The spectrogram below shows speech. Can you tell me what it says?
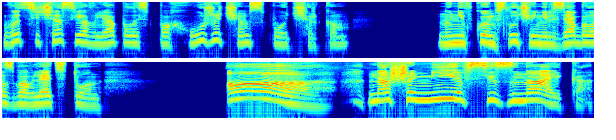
Вот сейчас я вляпалась похуже, чем с подчерком. Но ни в коем случае нельзя было сбавлять тон. «А, наша Мия всезнайка,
